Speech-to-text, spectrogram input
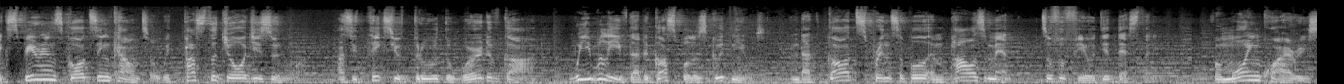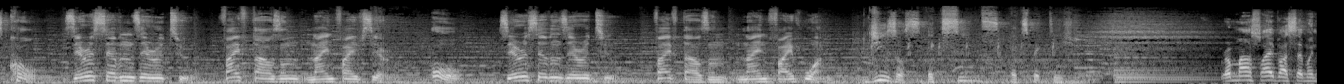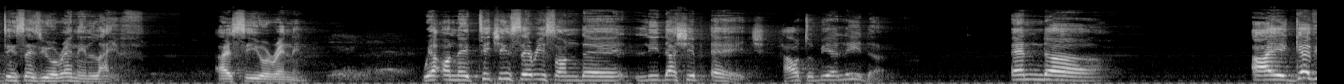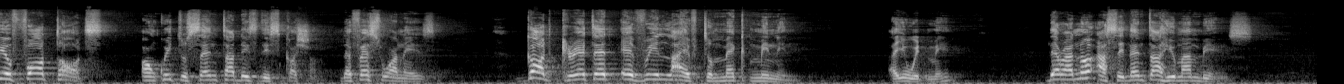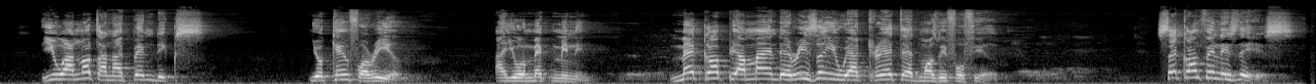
Experience God's encounter with Pastor George Izunwa as he takes you through the Word of God. We believe that the gospel is good news and that God's principle empowers men to fulfill their destiny. For more inquiries, call 0702 5950 or 0702 5951. Jesus exceeds expectation. Romans 5 verse 17 says, You're in life. I see you reigning. We are on a teaching series on the leadership edge, how to be a leader. And uh, I gave you four thoughts on which to center this discussion. The first one is God created every life to make meaning. Are you with me? There are no accidental human beings. You are not an appendix. You came for real and you will make meaning. Make up your mind the reason you were created must be fulfilled. Second thing is this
